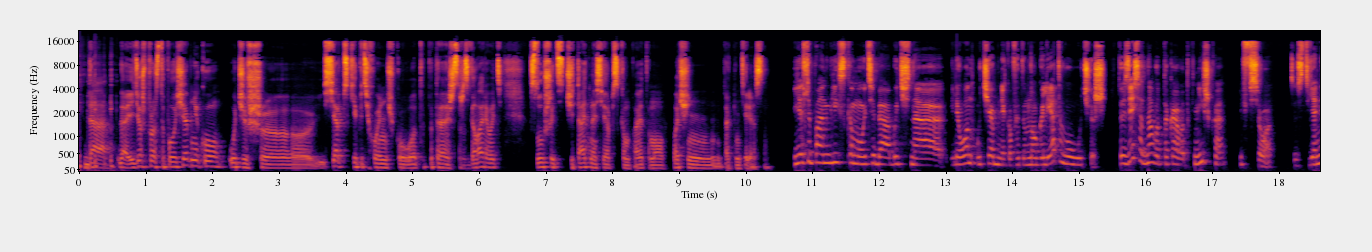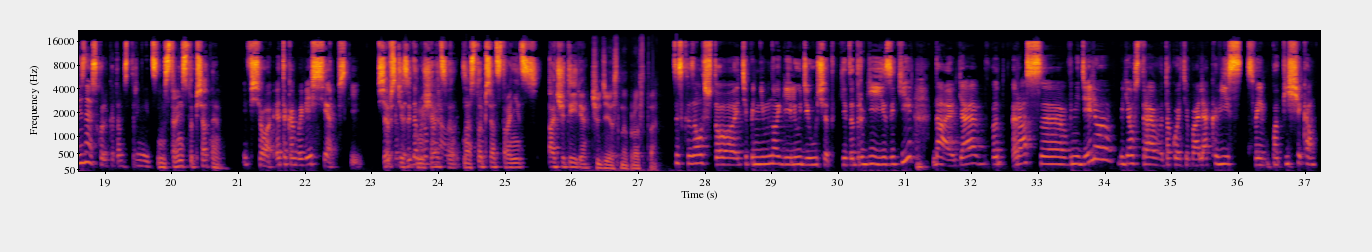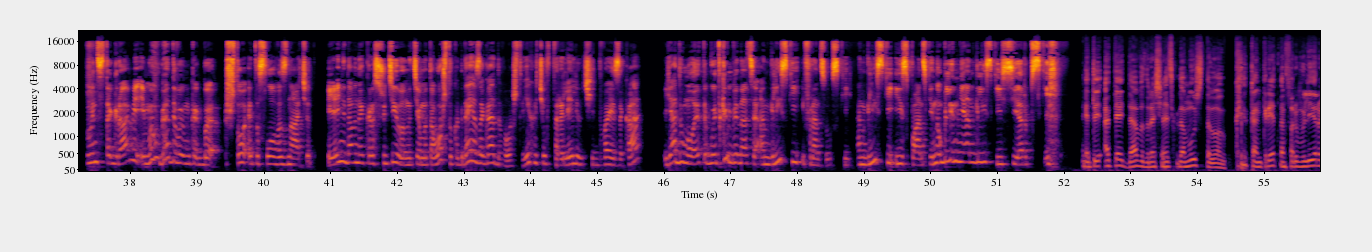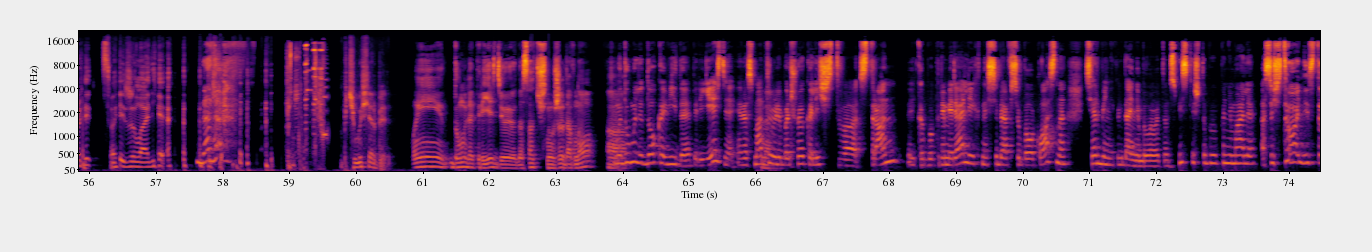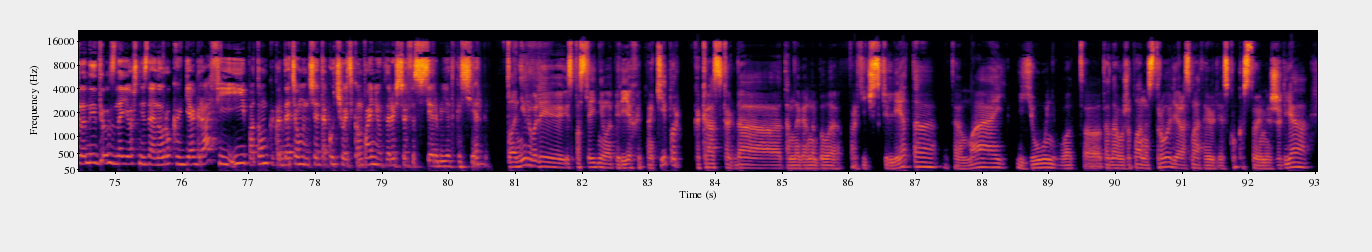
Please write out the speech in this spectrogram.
Да, да, идешь просто по учебнику, учишь сербский потихонечку, вот, пытаешься разговаривать, слушать, читать на сербском, поэтому очень так интересно. Если по английскому у тебя обычно миллион учебников, и ты много лет его учишь, то здесь одна вот такая вот книжка, и все. То есть я не знаю, сколько там страниц. Страниц 150, наверное. И все. Это как бы весь сербский. Сербский язык умещается на 150 страниц А4. Чудесно просто. Ты сказал, что типа немногие люди учат какие-то другие языки. Да, я вот раз э, в неделю я устраиваю такой типа а квиз своим подписчикам в Инстаграме, и мы угадываем как бы, что это слово значит. И я недавно как раз шутила на тему того, что когда я загадывала, что я хочу в параллели учить два языка, я думала, это будет комбинация английский и французский, английский и испанский. Но, блин, не английский и сербский. Это опять, да, возвращаясь к тому, что конкретно формулирует свои желания. Да-да. Почему Сербия? Мы думали о переезде достаточно уже давно. А Мы думали до ковида о переезде и рассматривали да. большое количество стран, и как бы примеряли их на себя, все было классно. Сербия никогда не была в этом списке, чтобы вы понимали. О существовании страны ты узнаешь, не знаю, на уроках географии, и потом, когда Тёма начинает окучивать компанию, у которой есть офис в Сербии, я такая, Сербия? Планировали из последнего переехать на Кипр, как раз когда там, наверное, было практически лето, это май, июнь, вот э, тогда уже планы строили, рассматривали, сколько стоимость жилья,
